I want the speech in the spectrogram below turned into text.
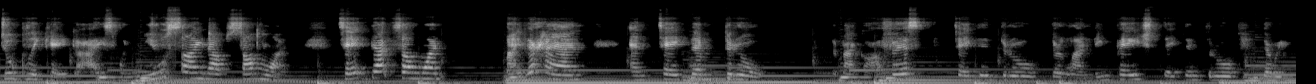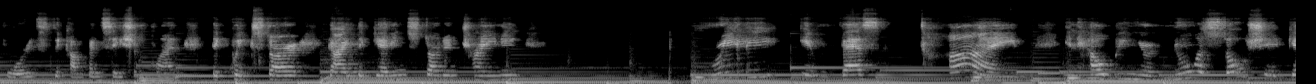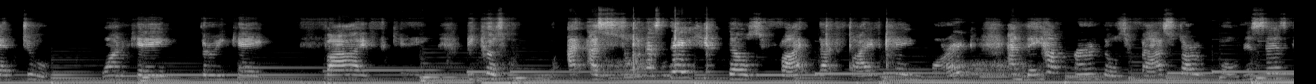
Duplicate, guys. When you sign up someone, take that someone by their hand and take them through the back office, take them through their landing page, take them through the reports, the compensation plan, the quick start guide, the getting started training. Really invest time in helping your new associate get to 1K, 3K, 5K. Because as soon as they hit those five that 5k mark and they have earned those fast start bonuses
